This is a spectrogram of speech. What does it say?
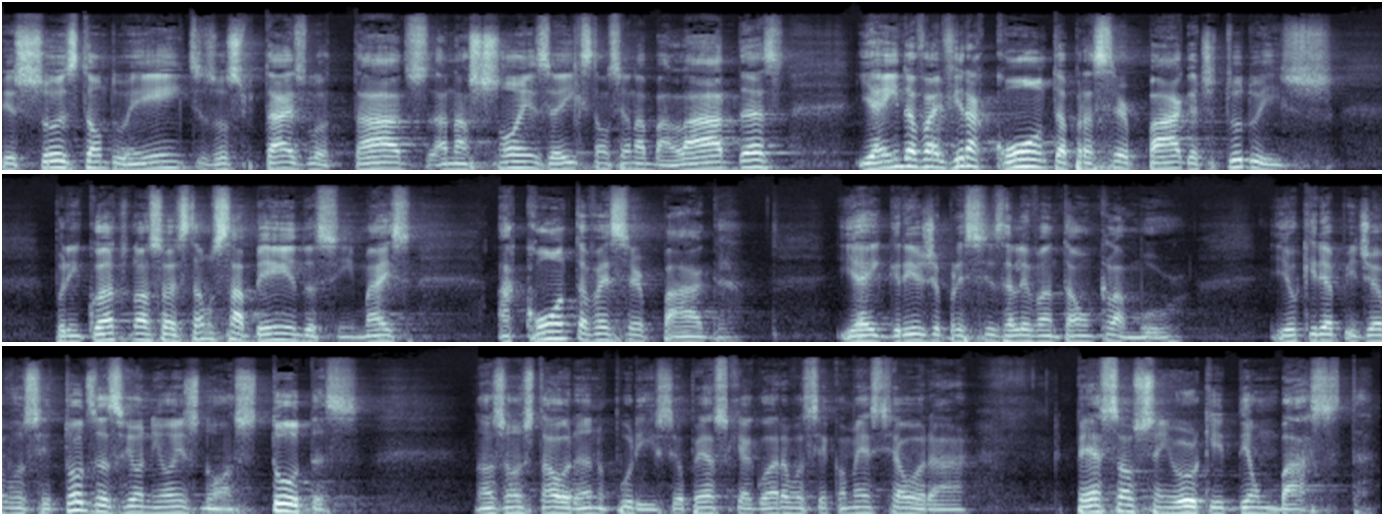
Pessoas estão doentes, hospitais lotados, há nações aí que estão sendo abaladas. e ainda vai vir a conta para ser paga de tudo isso. Por enquanto nós só estamos sabendo assim, mas a conta vai ser paga e a igreja precisa levantar um clamor. E eu queria pedir a você, todas as reuniões nós, todas, nós vamos estar orando por isso. Eu peço que agora você comece a orar. Peça ao Senhor que dê um basta.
